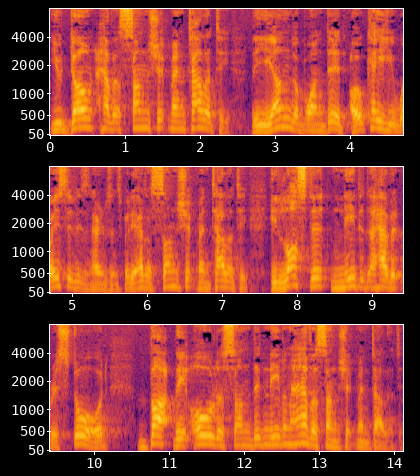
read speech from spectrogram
You don't have a sonship mentality. The younger one did. Okay, he wasted his inheritance, but he had a sonship mentality. He lost it, needed to have it restored, but the older son didn't even have a sonship mentality.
